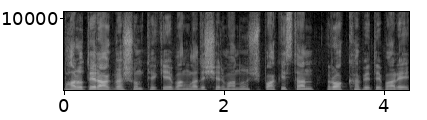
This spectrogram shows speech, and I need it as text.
ভারতের আগ্রাসন থেকে বাংলাদেশের মানুষ পাকিস্তান রক্ষা পেতে পারে।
